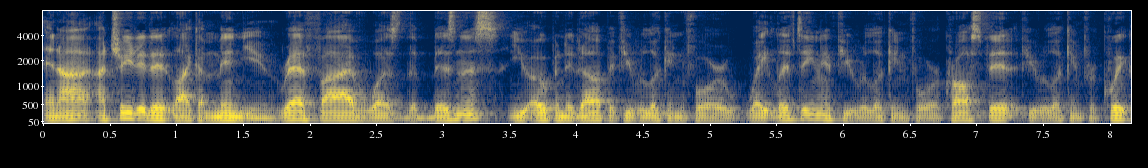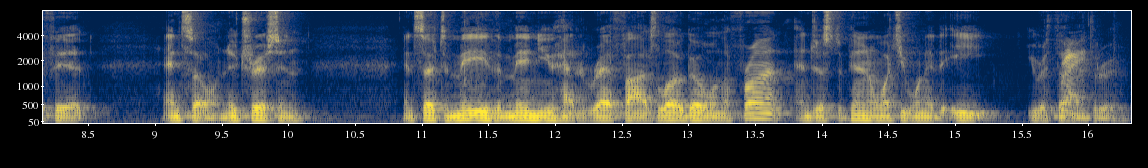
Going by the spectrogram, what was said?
and I, I treated it like a menu. Rev 5 was the business. You opened it up if you were looking for weightlifting, if you were looking for CrossFit, if you were looking for quick fit, and so on, nutrition. And so to me, the menu had Rev 5's logo on the front, and just depending on what you wanted to eat, you were throwing Right. through.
